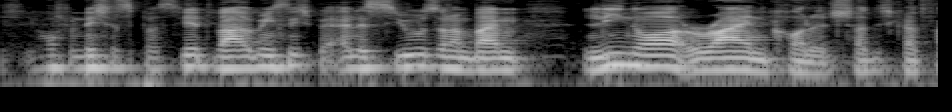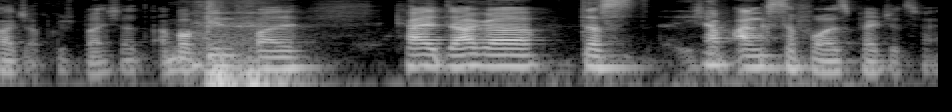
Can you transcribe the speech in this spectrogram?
ich hoffe nicht, dass es passiert. War übrigens nicht bei LSU, sondern beim Lenore Ryan College. Hatte ich gerade falsch abgespeichert. Aber auf jeden Fall, Kyle Duggar, das, ich habe Angst davor als Patriots-Fan.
